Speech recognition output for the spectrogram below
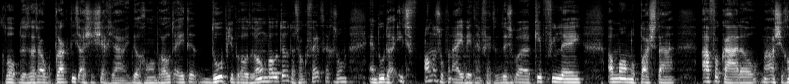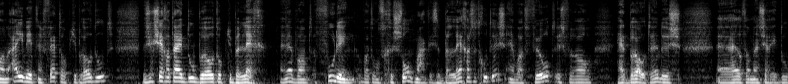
Klopt, dus dat is ook praktisch. Als je zegt, ja, ik wil gewoon brood eten, doe op je brood roomboter, dat is ook vet, hè, gezond. En doe daar iets anders op van eiwit en vetten. Dus uh, kipfilet, amandelpasta, avocado. Maar als je gewoon eiwit en vet op je brood doet. Dus ik zeg altijd, doe brood op je beleg. Hè? Want voeding, wat ons gezond maakt, is het beleg als het goed is. En wat vult, is vooral het brood. Hè? Dus uh, heel veel mensen zeggen, ik doe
